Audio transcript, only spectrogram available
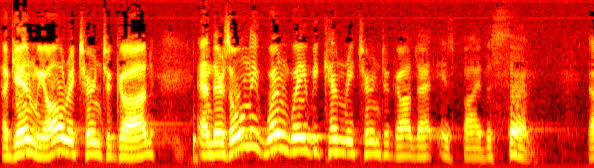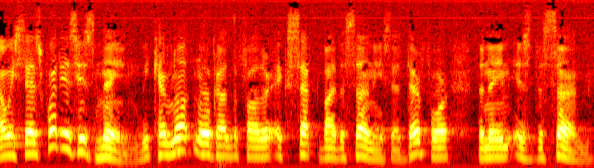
Again, we all return to God, and there's only one way we can return to God, that is by the Son. Now he says, What is his name? We cannot know God the Father except by the Son, he said. Therefore, the name is the Son.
